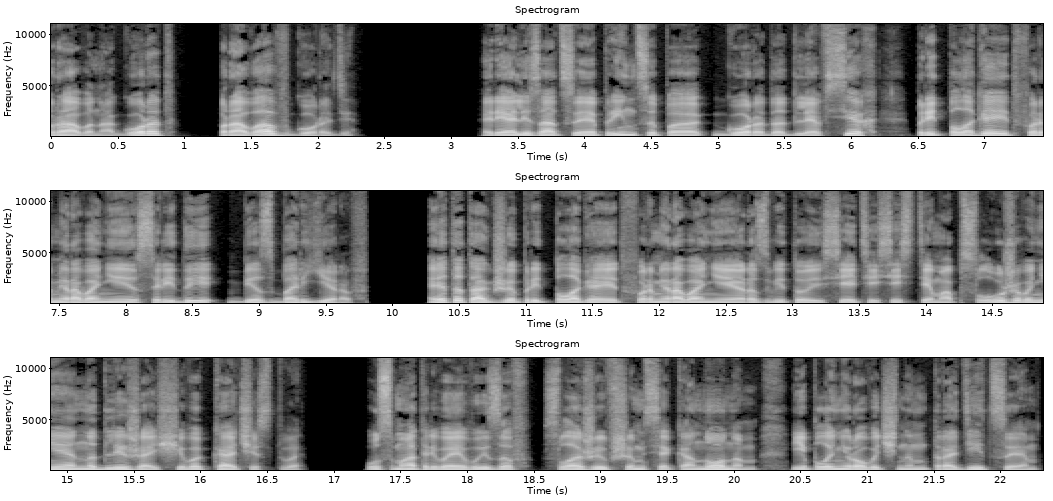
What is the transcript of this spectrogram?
«Право на город», «Права в городе». Реализация принципа «города для всех» предполагает формирование среды без барьеров. Это также предполагает формирование развитой сети систем обслуживания надлежащего качества. Усматривая вызов сложившимся канонам и планировочным традициям,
